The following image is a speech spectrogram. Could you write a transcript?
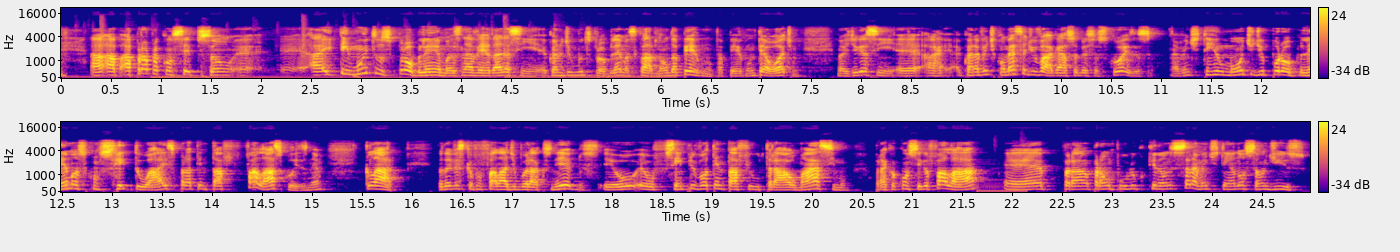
a, a própria concepção. É, aí tem muitos problemas, na verdade, assim. Quando eu digo muitos problemas, claro, não da pergunta. A pergunta é ótima. Mas digo assim: é, a, quando a gente começa a devagar sobre essas coisas, a gente tem um monte de problemas conceituais para tentar falar as coisas, né? Claro, toda vez que eu for falar de buracos negros, eu, eu sempre vou tentar filtrar ao máximo para que eu consiga falar é, para um público que não necessariamente tenha noção disso.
